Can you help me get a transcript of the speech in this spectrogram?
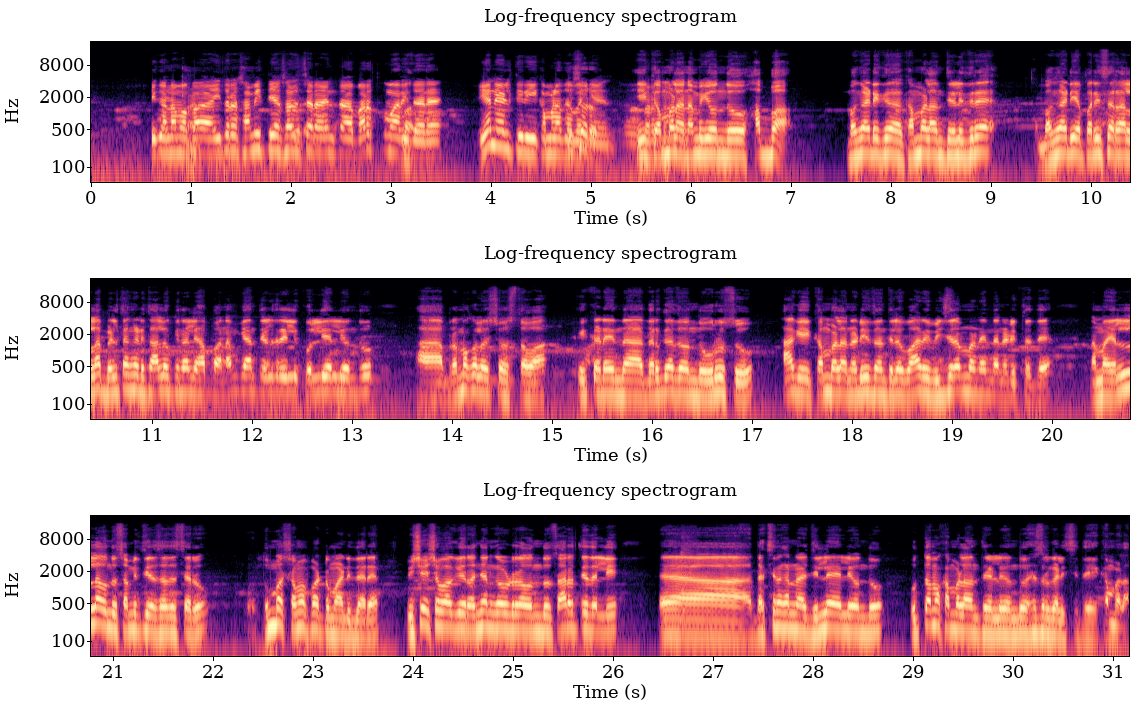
ಈಗ ನಮ್ಮ ಬ- ಇದರ ಸಮಿತಿಯ ಸದಸ್ಯರ ಅಂತ ಭರತ್ ಕುಮಾರ್ ಇದ್ದಾರೆ. ಏನ್ ಹೇಳ್ತೀರಿ ಈ ಕಂಬಳದ ಬಗ್ಗೆ? ಈ ಕಂಬಳ ನಮಗೆ ಒಂದು ಹಬ್ಬ. ಬಂಗಾಡಿ ಕ- ಕಂಬಳ ಅಂತ ಹೇಳಿದ್ರೆ ಬಂಗಾಡಿಯ ಪರಿಸರ ಅಲ್ಲ ಬೆಳ್ತಂಗಡಿ ತಾಲೂಕಿನಲ್ಲಿ ಹಬ್ಬ. ನಮ್ಗೆ ಅಂತ ಹೇಳಿದ್ರೆ ಇಲ್ಲಿ ಕೊಲ್ಲಿಯಲ್ಲಿ ಒಂದು ಬ್ರಹ್ಮಕಲಶೋತ್ಸವ ಈ ಕಡೆಯಿಂದ ದರ್ಗಾದ ಒಂದು ಉರುಸು ಹಾಗೆ ಈ ಕಂಬಳ ನಡೆಯುವುದಂತೇಳಿ ಹೇಳಿ ಭಾರಿ ವಿಜೃಂಭಣೆಯಿಂದ ನಡೆಯುತ್ತದೆ ನಮ್ಮ ಎಲ್ಲ ಒಂದು ಸಮಿತಿಯ ಸದಸ್ಯರು ತುಂಬಾ ಶ್ರಮಪಟ್ಟು ಮಾಡಿದ್ದಾರೆ. ವಿಶೇಷವಾಗಿ ರಂಜನ್ ಗೌಡರ ಒಂದು ಸಾರಥ್ಯದಲ್ಲಿ ಆ, ದಕ್ಷಿಣ ಕನ್ನಡ ಜಿಲ್ಲೆಯಲ್ಲಿ ಒಂದು ಉತ್ತಮ ಕಂಬಳ ಅಂತ ಹೇಳಿ ಒಂದು ಹೆಸರು ಗಳಿಸಿದೆ ಈ ಕಂಬಳ.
